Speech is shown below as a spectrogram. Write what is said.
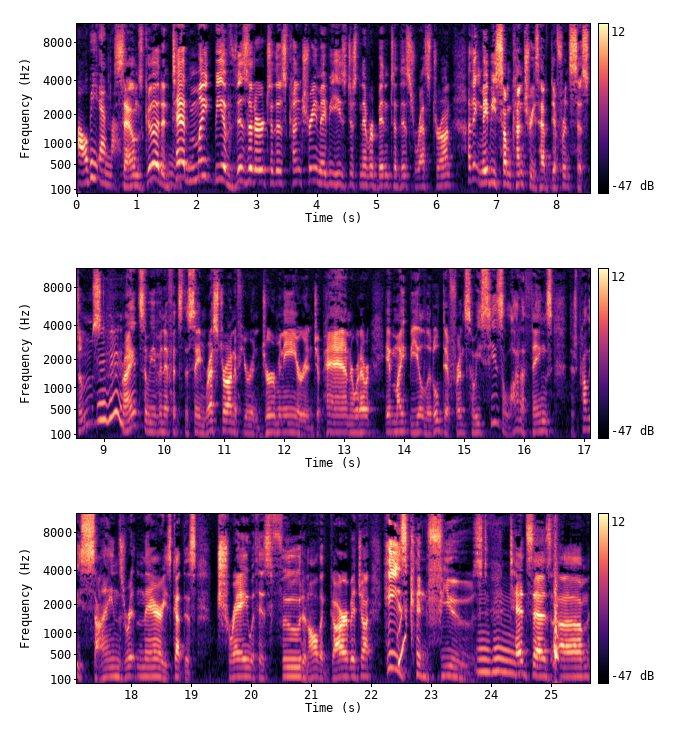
I'll be Emma. Sounds good. And mm. Ted might be a visitor to this country. Maybe he's just never been to this restaurant. I think maybe some countries have different systems, -hmm. right? So even if it's the same restaurant, if you're in Germany or in Japan or whatever, it might be a little different. So he sees a lot of things. There's probably signs written there. He's got this tray with his food and all the garbage on. He's confused. Mm -hmm. Ted says, um,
